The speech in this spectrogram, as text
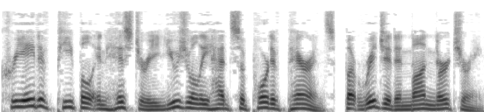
Creative people in history usually had supportive parents, but rigid and non-nurturing.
